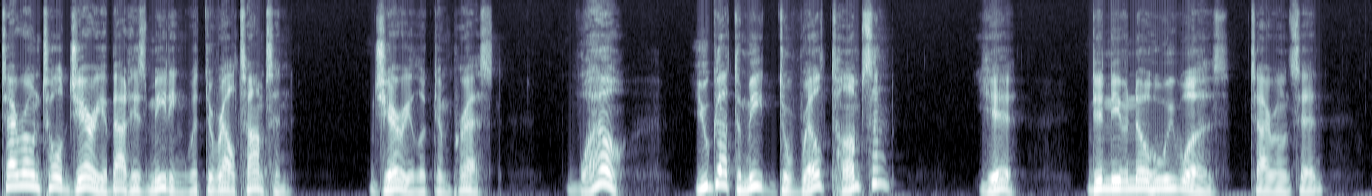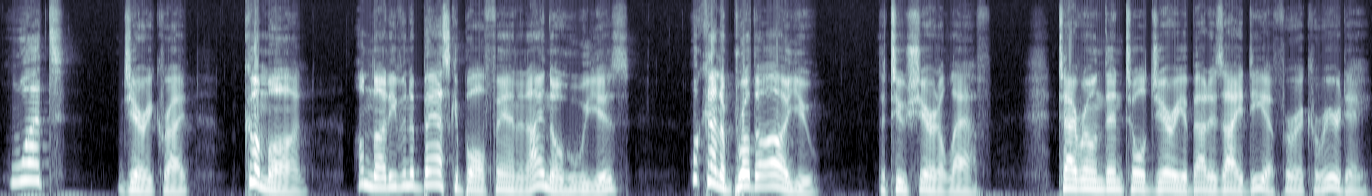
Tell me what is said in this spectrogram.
Tyrone told Jerry about his meeting with Darrell Thompson. Jerry looked impressed. Wow, you got to meet Darrell Thompson? Yeah, didn't even know who he was, Tyrone said. What? Jerry cried. Come on, I'm not even a basketball fan and I know who he is. What kind of brother are you? The two shared a laugh. Tyrone then told Jerry about his idea for a career day.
